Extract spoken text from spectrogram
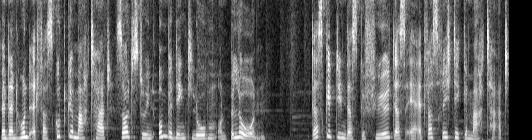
Wenn dein Hund etwas gut gemacht hat, solltest du ihn unbedingt loben und belohnen. Das gibt ihm das Gefühl, dass er etwas richtig gemacht hat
